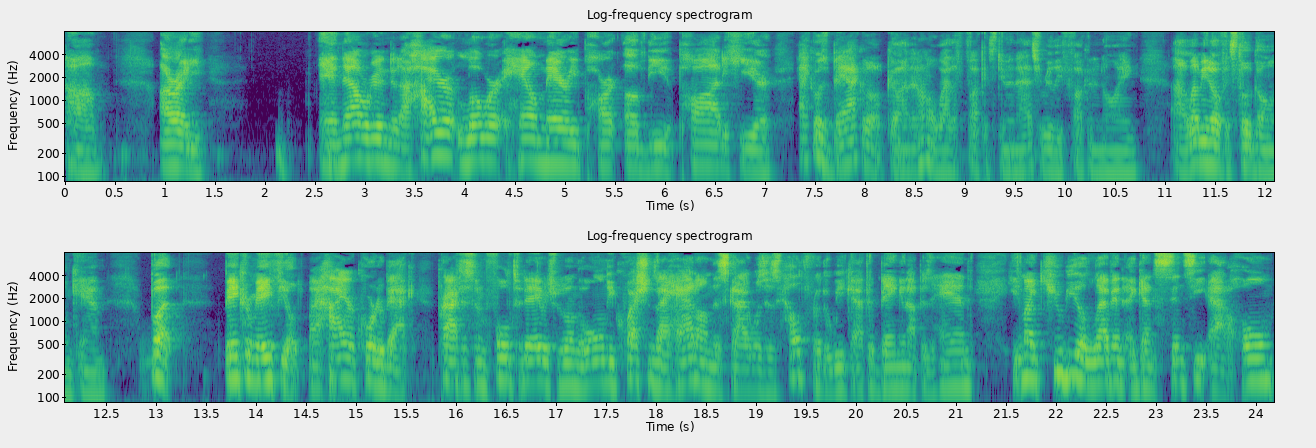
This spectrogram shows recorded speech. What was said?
Um, alrighty. And now we're getting to the higher, lower Hail Mary part of the pod here. Echoes back. Oh, God. I don't know why the fuck it's doing that. It's really fucking annoying. Uh, let me know if it's still going, Cam. But Baker Mayfield, my higher quarterback, practiced in full today, which was one of the only questions I had on this guy was his health for the week after banging up his hand. He's my QB 11 against Cincy at home.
